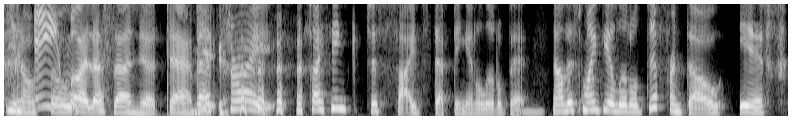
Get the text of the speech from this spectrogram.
You know, eat so my lasagna, damn That's right. So I think just sidestepping it a little bit. Mm. Now this might be a little different though if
